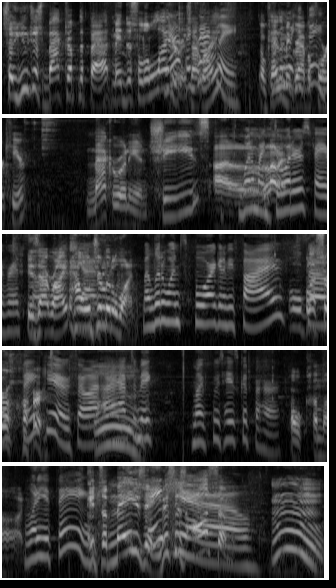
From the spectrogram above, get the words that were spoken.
So you just backed up the fat, made this a little lighter, Yeah, is that right? exactly. Okay, Tell let me you grab a think. fork here. Macaroni and cheese. I One of my love it. daughter's favorites. Is so- that right? How old's your little one? My little one's four, gonna be five. Oh, bless so her heart. Thank you. So I, I have to mm. make my food taste good for her. Oh, come on. What do you think? It's amazing. Thank this is awesome. Mmm.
